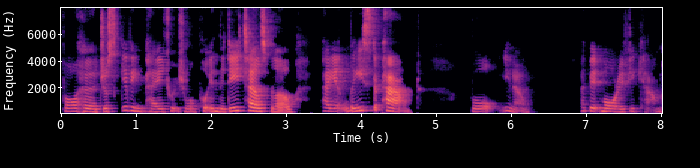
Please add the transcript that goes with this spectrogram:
for her Just Giving page, which we'll put in the details below. Pay at least a pound, but you know, a bit more if you can.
